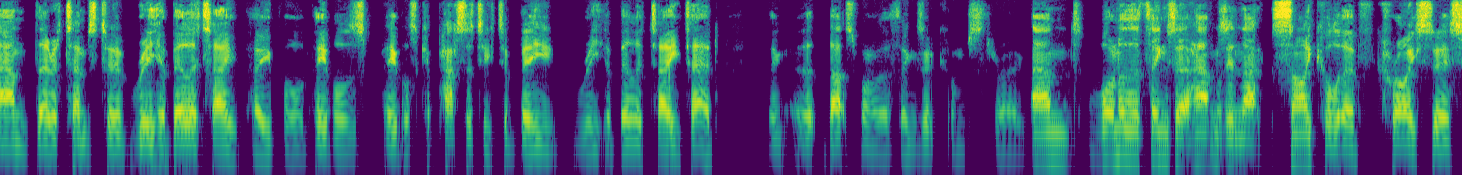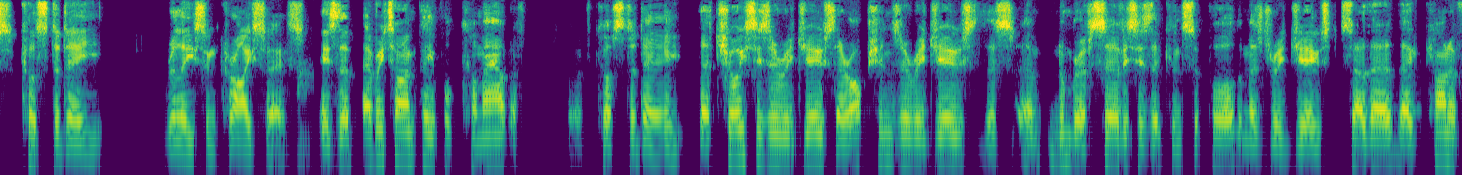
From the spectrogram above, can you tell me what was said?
and their attempts to rehabilitate people, people's people's capacity to be rehabilitated. I think uh, that's one of the things that comes through. And one of the things that happens in that cycle of crisis, custody, release, and crisis is that every time people come out of of custody, their choices are reduced, their options are reduced, the number of services that can support them is reduced. So they're, they're kind of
